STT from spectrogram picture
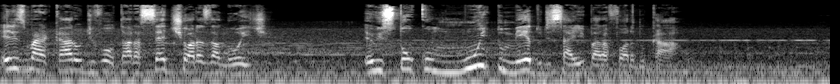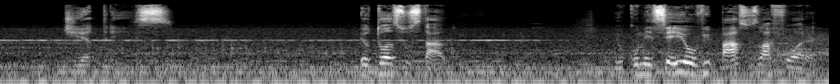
Eles marcaram de voltar às 7 horas da noite. Eu estou com muito medo de sair para fora do carro. Dia 3 Eu tô assustado. Eu comecei a ouvir passos lá fora.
